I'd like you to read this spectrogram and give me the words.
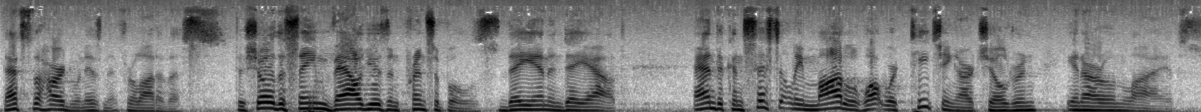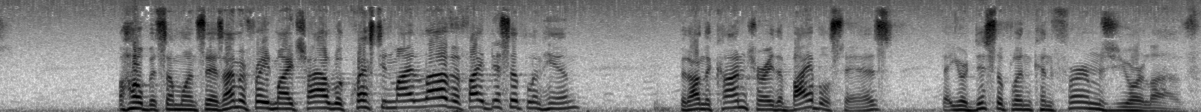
That's the hard one, isn't it, for a lot of us? To show the same values and principles day in and day out, and to consistently model what we're teaching our children in our own lives. Oh, but someone says, I'm afraid my child will question my love if I discipline him. But on the contrary, the Bible says that your discipline confirms your love.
